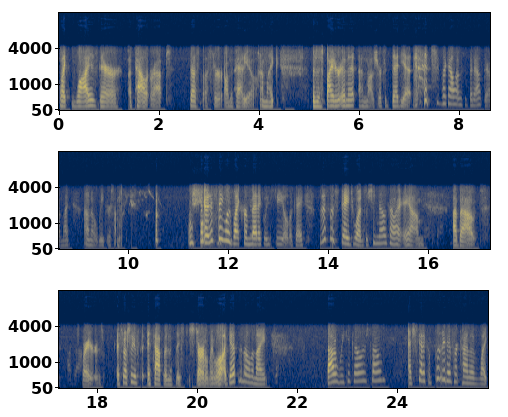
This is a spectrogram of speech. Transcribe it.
like, why is there a pallet wrapped dustbuster on the patio? I'm like, there's a spider in it. I'm not sure if it's dead yet. She's like, how long has it been out there? I'm like, I don't know, a week or something. and this thing was like hermetically sealed. Okay, so this was stage one, so she knows how I am about spiders, especially if it happens. They startle me. Well, I get up in the middle of the night about a week ago or so, and she's got a completely different kind of like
